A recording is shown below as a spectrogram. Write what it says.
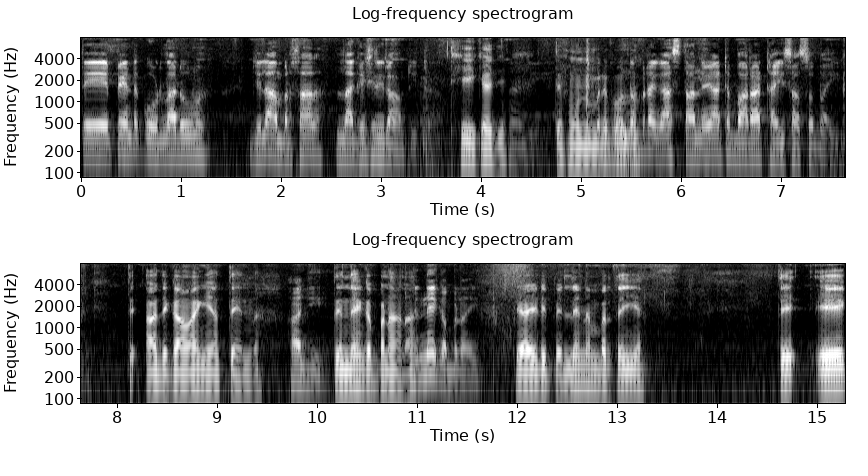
ਤੇ ਪਿੰਡ ਕੋਟਲਾ ਡੂਮ ਜ਼ਿਲ੍ਹਾ ਅੰਮ੍ਰਿਤਸਰ ਲਾਗੇ ਸ਼੍ਰੀ ਰਾਮ ਤੀਰਥ ਠੀਕ ਹੈ ਜੀ। ਤੇ ਫੋਨ ਨੰਬਰ ਫੋਨ ਬੋਲ ਦੋ ਨੰਬਰ ਹੈਗਾ 9781128722 ਤੇ ਅੱਜ ਗਾਵਾਂ ਹੈਗੀਆਂ ਤਿੰਨ। ਹਾਂਜੀ। ਤਿੰਨੇ ਗੱਬਣਾ ਨਾ? ਤਿੰਨੇ ਗੱਬਣਾ ਜੀ। ਤੇ ਆ ਜਿਹੜੀ ਪਹਿਲੇ ਨੰਬਰ ਤੇ ਹੀ ਆ। ਤੇ ਇਹ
